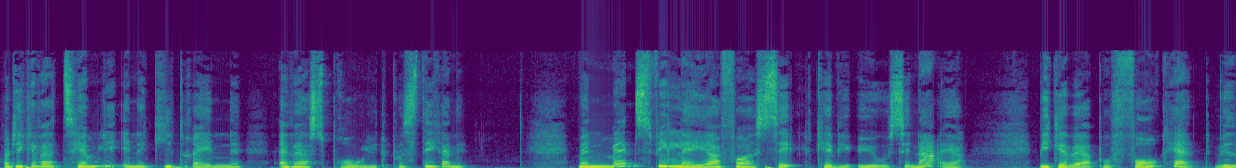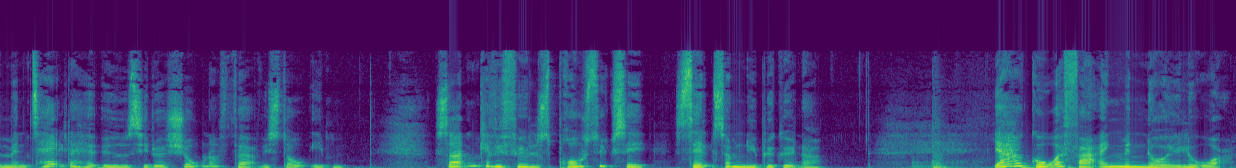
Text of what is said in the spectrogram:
og det kan være temmelig energidrænende at være sprogligt på stikkerne. Men mens vi lærer for os selv, kan vi øve scenarier. Vi kan være på forkant ved mentalt at have øvet situationer, før vi står i dem. Sådan kan vi føle sprogsucces selv som nybegyndere. Jeg har god erfaring med nøgleord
